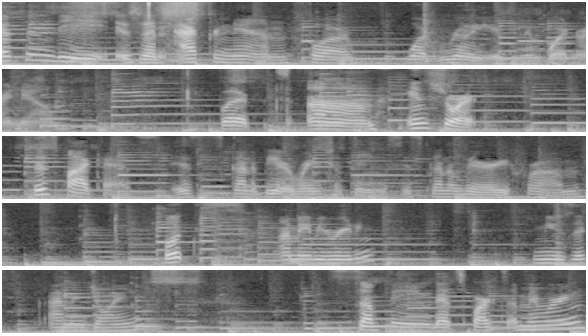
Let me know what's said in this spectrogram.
SND is an acronym for what really isn't important right now. But um, in short, this podcast is going to be a range of things. It's going to vary from books I may be reading, music I'm enjoying, something that sparks a memory,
